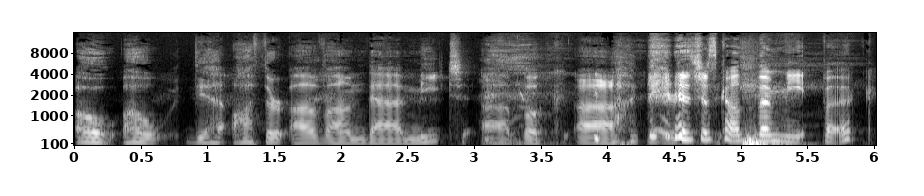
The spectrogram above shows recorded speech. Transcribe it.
oh, oh, the author of um, the meat uh, book. Uh, It's just called the Meat Book.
